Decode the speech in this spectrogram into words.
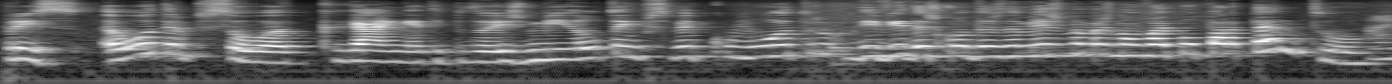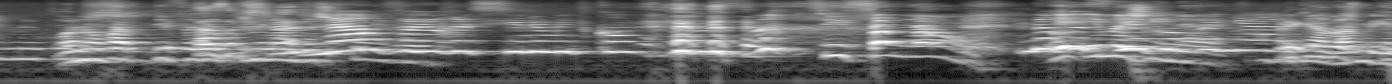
Por isso, a outra pessoa que ganha tipo 2 mil tem que perceber que o outro divide as contas na mesma, mas não vai poupar tanto. Ai meu Deus. Ou não vai poder fazer determinadas Não, coisas. foi um raciocínio muito confuso. Sim, sim, não. Não É, imagina. acompanhar. Obrigada, amiga.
